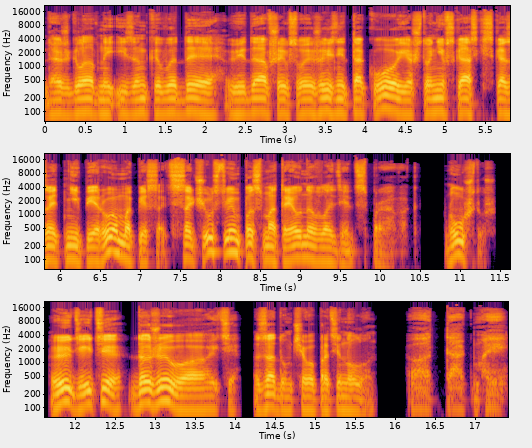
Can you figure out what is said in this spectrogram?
Даже главный из НКВД, видавший в своей жизни такое, что ни в сказке сказать, ни пером описать, с сочувствием посмотрел на владельца справок. «Ну что ж, идите, доживайте», — задумчиво протянул он. «Вот так мы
